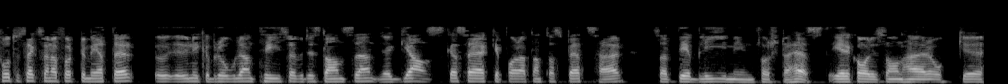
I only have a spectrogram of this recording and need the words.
2640 meter. Unika Broland trivs över distansen. Jag är ganska säker på att han tar spets här. Så att det blir min första häst. Erik Adielsson här och eh,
